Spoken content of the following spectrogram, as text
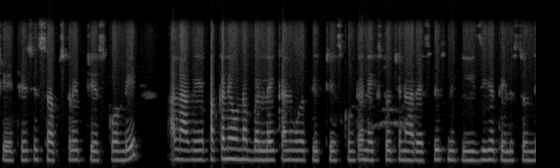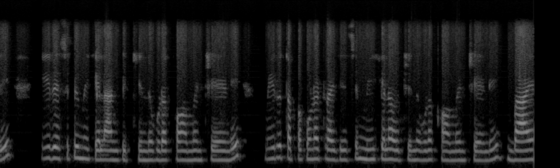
షేర్ చేసి, సబ్స్క్రైబ్ చేసుకోండి. అలాగే పక్కనే ఉన్న బెల్ ఐకాన్ కూడా క్లిక్ చేసుకుంటే నెక్స్ట్ వచ్చిన రెసిపీస్ మీకు ఈజీగా తెలుస్తుంది. ఈ రెసిపీ మీకు ఎలా అనిపించిందో కూడా కామెంట్ చేయండి. మీరు తప్పకుండా ట్రై చేసి మీకు ఎలా వచ్చిందో కూడా కామెంట్ చేయండి. బాయ్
